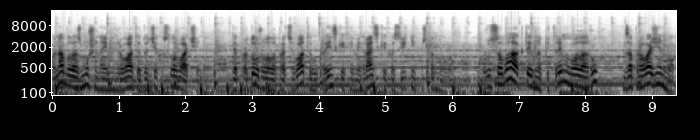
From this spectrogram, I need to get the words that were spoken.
Вона була змушена емігрувати до Чехословаччини, де продовжувала працювати в українських емігрантських освітніх установах. Русова активно підтримувала рух за права жінок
